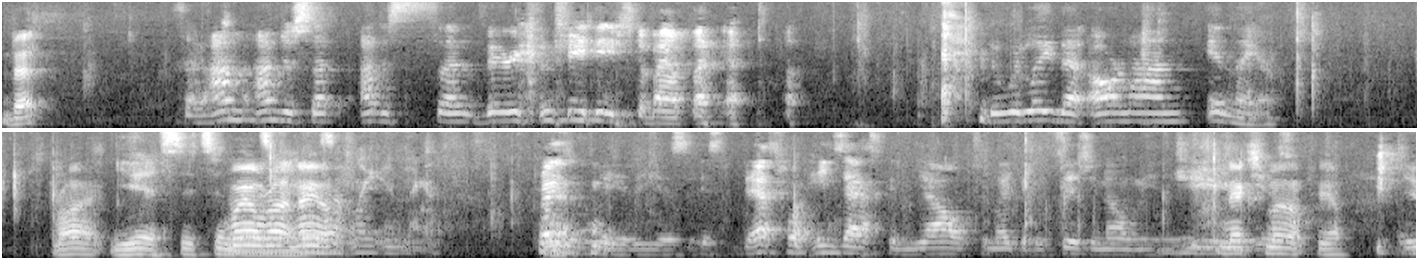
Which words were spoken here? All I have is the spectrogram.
That, So I'm, I'm just, so- I just so very confused about that. Do we leave that R nine in there? right. Yes, it's in Well, there right now- Presently in there. Presently it is, is, that's what he's asking y'all to make a decision on in June. Next is, month, yeah. Do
